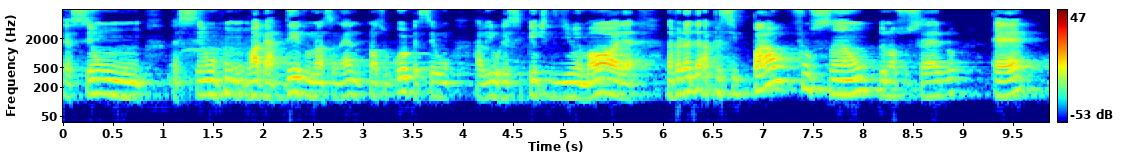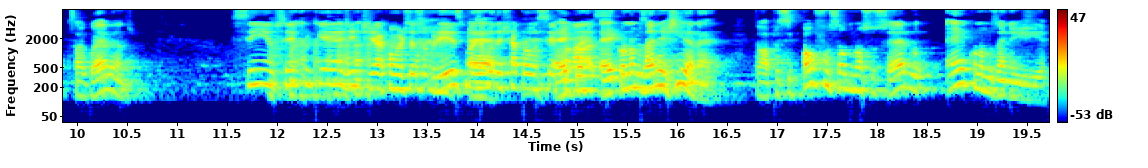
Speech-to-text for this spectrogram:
é, é, ser um, é ser um, um HD para o nosso, né, nosso corpo, é ser um, ali o recipiente de memória. Na verdade, a principal função do nosso cérebro é, sabe qual é, Leandro? Sim, eu sei porque a gente já conversou sobre isso, mas eu vou deixar para você é falar. É economizar energia, né? Então, a principal função do nosso cérebro é economizar energia.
